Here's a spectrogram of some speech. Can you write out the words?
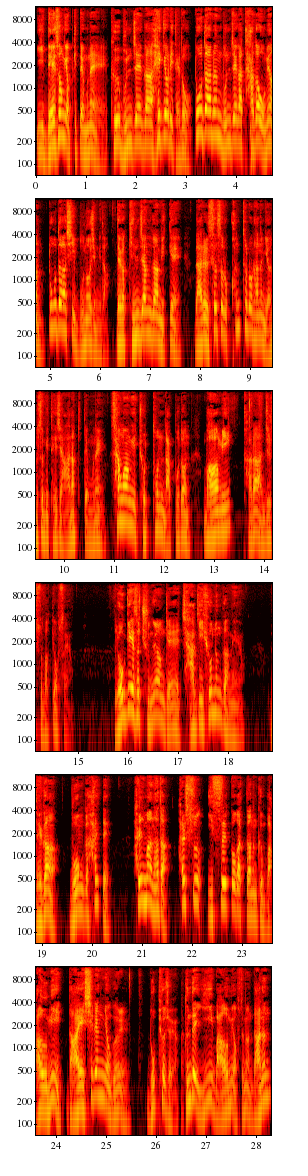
이 내성이 없기 때문에 그 문제가 해결이 돼도 또 다른 문제가 다가오면 또다시 무너집니다. 내가 긴장감 있게 나를 스스로 컨트롤하는 연습이 되지 않았기 때문에 상황이 좋던 나쁘던 마음이 가라앉을 수밖에 없어요. 여기에서 중요한 게 자기 효능감이에요. 내가 무언가 할 때 할만하다, 할 수 있을 것 같다는 그 마음이 나의 실행력을 높여줘요. 근데 이 마음이 없으면 나는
